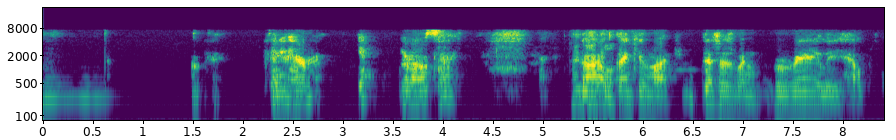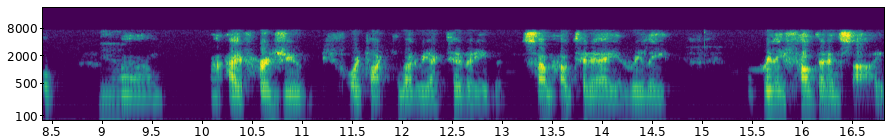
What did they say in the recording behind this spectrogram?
Okay. Can you, you hear me? Yep, you're oh, okay. Hi, Donald, thank you much. This has been really helpful. Yeah. Um, I've heard you before talking about reactivity, but somehow today it really, really felt it inside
